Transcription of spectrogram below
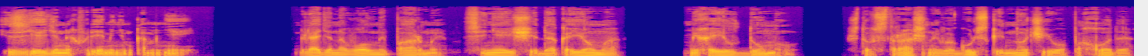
изъеденных временем камней. Глядя на волны Пармы, синеющий до окоема, Михаил думал, что в страшной вагульской ночи его похода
